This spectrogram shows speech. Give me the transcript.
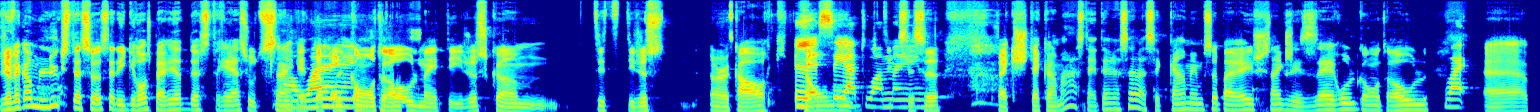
J'avais comme lu que c'était ça. C'était des grosses périodes de stress où tu sens ah que tu n'as pas le contrôle, mais tu es juste comme. Tu es juste un corps qui. Laissé à toi-même. C'est ça. Fait que j'étais comme Ah, c'est intéressant, c'est quand même ça pareil. Je sens que j'ai zéro le contrôle. Ouais. Euh,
